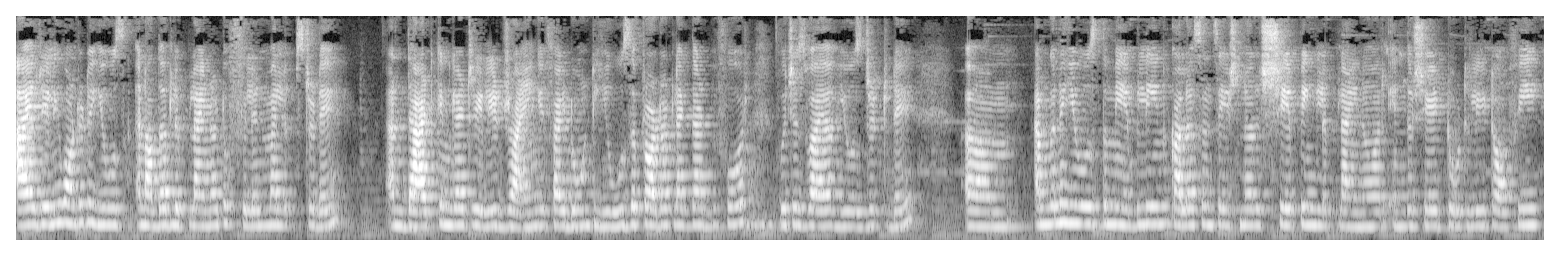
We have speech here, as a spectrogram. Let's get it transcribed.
I really wanted to use another lip liner to fill in my lips today and that can get really drying if I don't use a product like that before which is why I've used it today. Um, I'm gonna use the Maybelline Color Sensational Shaping Lip Liner in the shade Totally Toffee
